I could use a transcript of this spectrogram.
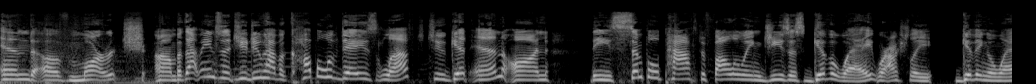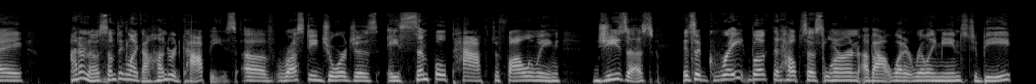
end of March, um, but that means that you do have a couple of days left to get in on the Simple Path to Following Jesus giveaway. We're actually giving away, I don't know, something like 100 copies of Rusty George's A Simple Path to Following Jesus. It's a great book that helps us learn about what it really means to be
